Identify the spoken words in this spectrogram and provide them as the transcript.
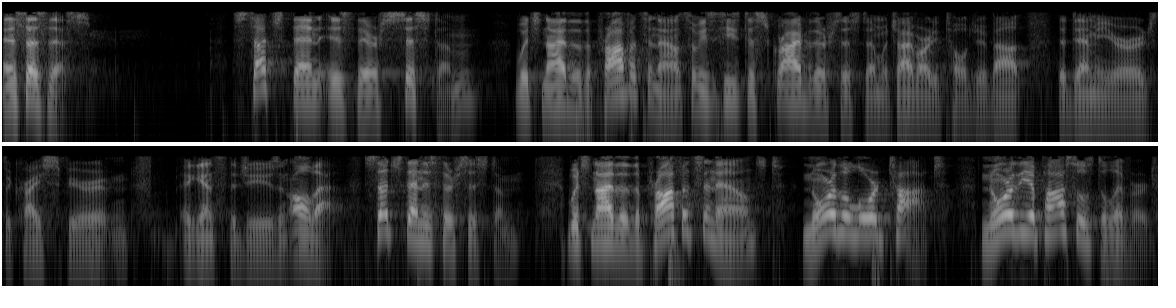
And it says this such then is their system, which neither the prophets announced. So he's, he's, described their system, which I've already told you about the demiurge, the Christ spirit, and against the Jews, and all that. Such then is their system, which neither the prophets announced, nor the Lord taught, nor the apostles delivered,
